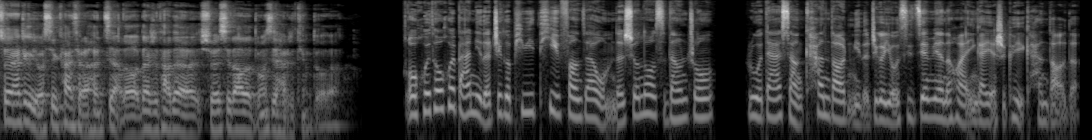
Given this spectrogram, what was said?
虽然这个游戏看起来很简陋，但是它的学习到的东西还是挺多的。我回头会把你的这个 PPT 放在我们的 Show Notes 当中，如果大家想看到你的这个游戏界面的话，应该也是可以看到的。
